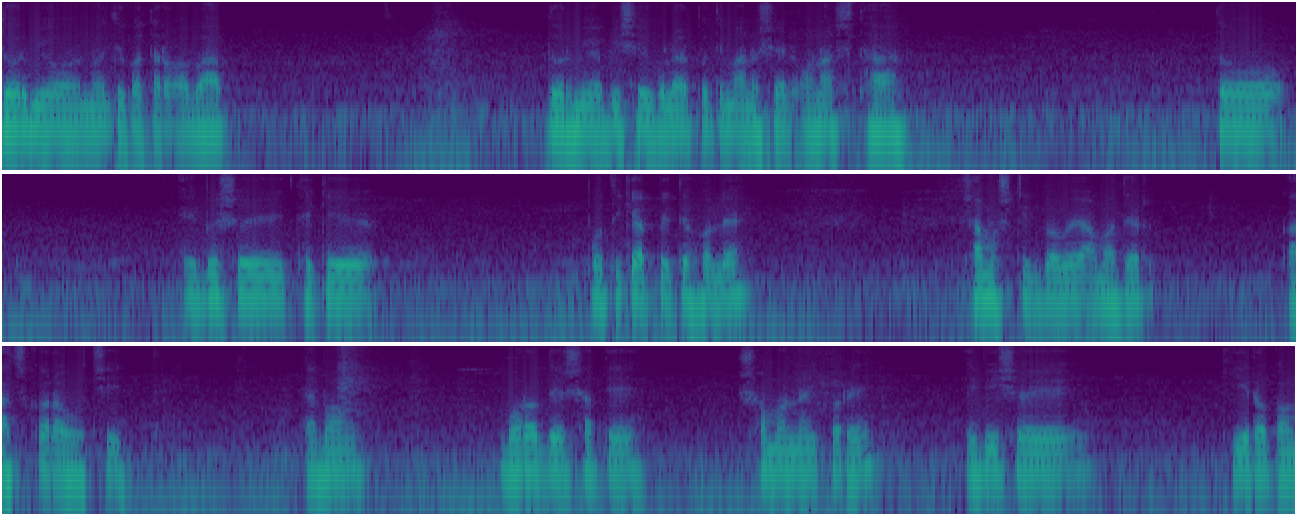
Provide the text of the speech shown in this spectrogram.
ধর্মীয় নৈতিকতার অভাব, ধর্মীয় বিষয়গুলোর প্রতি মানুষের অনাস্থা। তো এই বিষয় থেকে প্রতিকার পেতে হলে সামষ্টিকভাবে আমাদের কাজ করা উচিত এবং বড়দের সাথে সমন্বয় করে এ বিষয়ে কী রকম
